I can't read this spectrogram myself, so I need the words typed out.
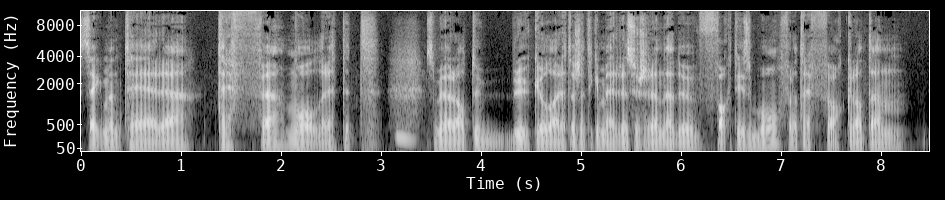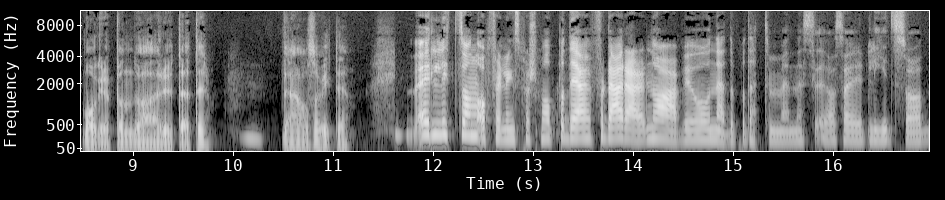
segmentere, treffe målrettet. Som gjør at du bruker jo da rett og slett ikke mer ressurser enn det du faktisk må for å treffe akkurat den målgruppen du er ute etter. Det er også viktig. Litt sånn oppfølgingsspørsmål på det, for der er, nå er vi jo nede på dette med altså leads og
